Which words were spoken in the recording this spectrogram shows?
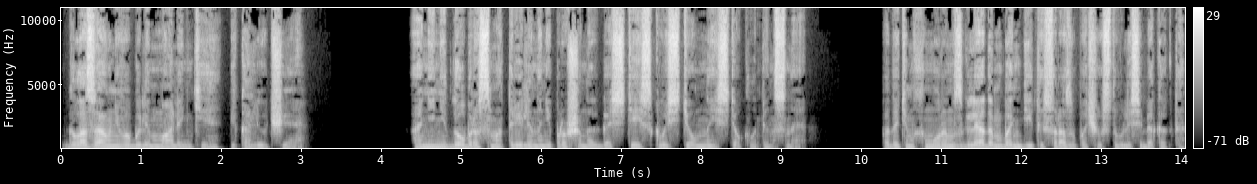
Глаза у него были маленькие и колючие. Они недобро смотрели на непрошенных гостей сквозь темные стекла пенсне. Под этим хмурым взглядом бандиты сразу почувствовали себя как-то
